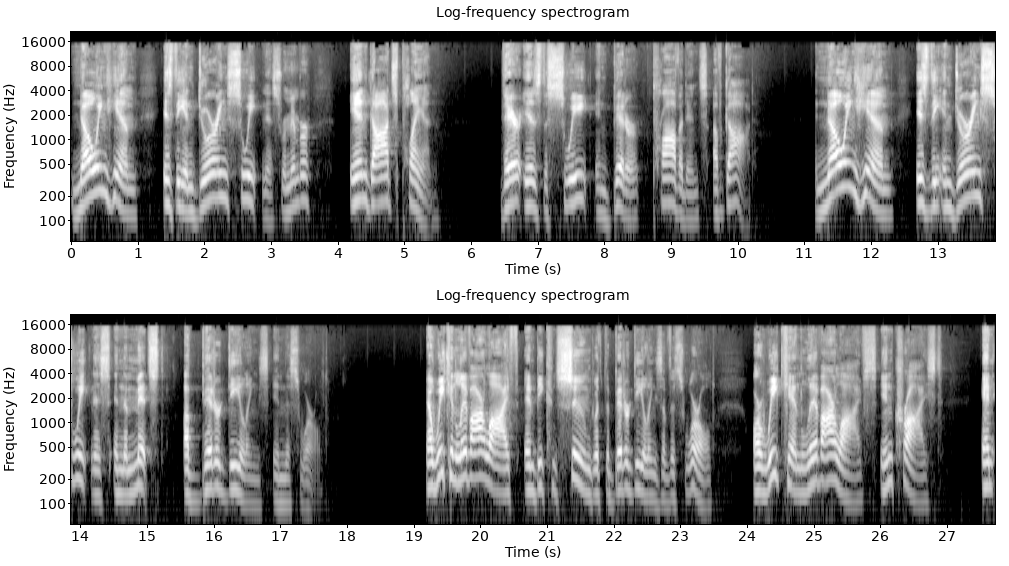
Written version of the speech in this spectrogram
Knowing Him is the enduring sweetness. Remember, in God's plan, there is the sweet and bitter providence of God. Knowing Him is the enduring sweetness in the midst of bitter dealings in this world. Now, we can live our life and be consumed with the bitter dealings of this world, or we can live our lives in Christ, and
